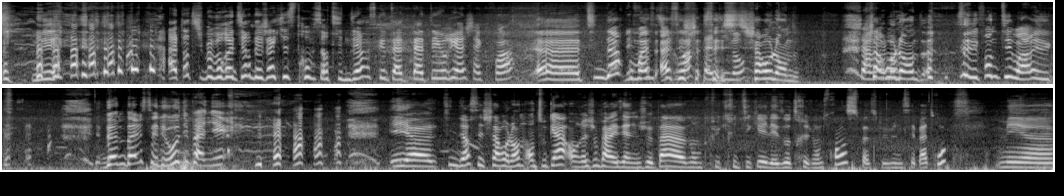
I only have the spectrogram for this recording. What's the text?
Mais Attends, tu peux me redire déjà qui se trouve sur Tinder parce que t'as ta théorie à chaque fois. euh, Tinder, Les pour moi, ah, c'est dit non c'est Charolande. Charolande. c'est les fonds de tiroir. et- Bumble, c'est le haut du panier. Et euh, Tinder, c'est Charolande. En tout cas, en région parisienne. Je veux pas non plus critiquer les autres régions de France parce que je ne sais pas trop. Mais euh,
